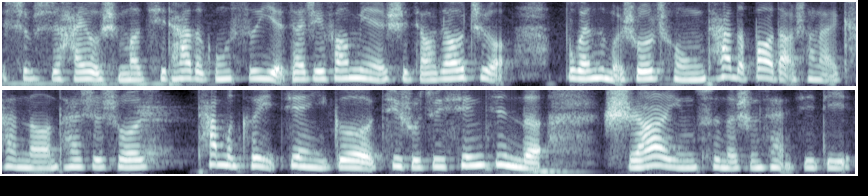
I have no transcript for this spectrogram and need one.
是不是还有什么其他的公司也在这方面是佼佼者？不管怎么说，从他的报道上来看呢，他是说他们可以建一个技术最先进的十二英寸的生产基地。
